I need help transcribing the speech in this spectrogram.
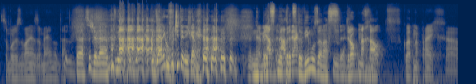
Съболезнования за мен, но да. Да, съжалявам. Видя ли го в очите ни как? Ами Непредставимо за нас. Да. Дропнах аут, когато направих а,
